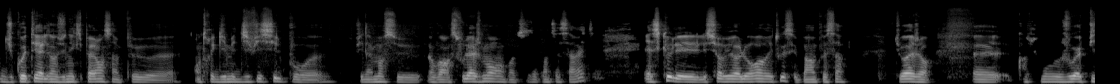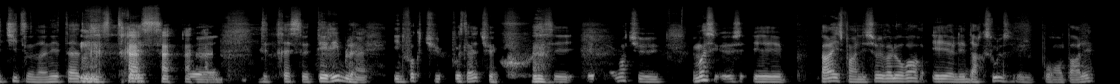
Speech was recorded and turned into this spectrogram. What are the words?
du côté aller dans une expérience un peu, euh, entre guillemets, difficile pour euh, finalement se, avoir un soulagement quand, ça- s'arrête, est-ce que les, les survival horror et tout, c'est pas un peu ça? Tu vois, genre, euh, quand on joue à Pity, t'es dans un état de stress, de stress terrible, Ouais. et une fois que tu poses la tête, tu fais, vraiment, tu, et moi, c'est- et pareil, enfin, les survival horror et les Dark Souls, pour en parler,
